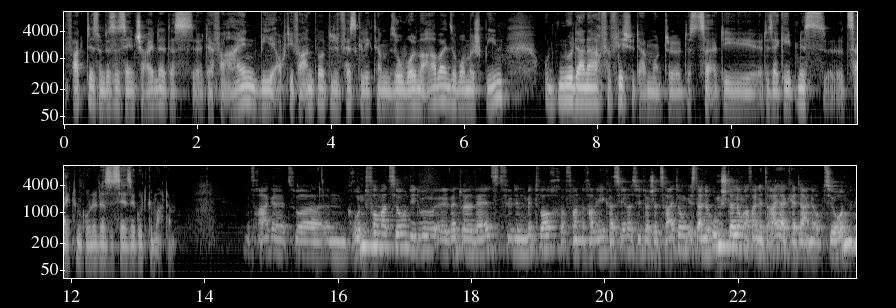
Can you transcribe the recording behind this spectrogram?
Fakt ist, und das ist das Entscheidende, dass äh, der Verein, wie auch die Verantwortlichen festgelegt haben, so wollen wir arbeiten, so wollen wir spielen und nur danach verpflichtet haben. Und äh, das, die, das Ergebnis zeigt im Grunde, dass sie es sehr, sehr gut gemacht haben. Frage zur ähm, Grundformation, die du eventuell wählst für den Mittwoch von Javier Caceres, Süddeutsche Zeitung. Ist eine Umstellung auf eine Dreierkette eine Option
